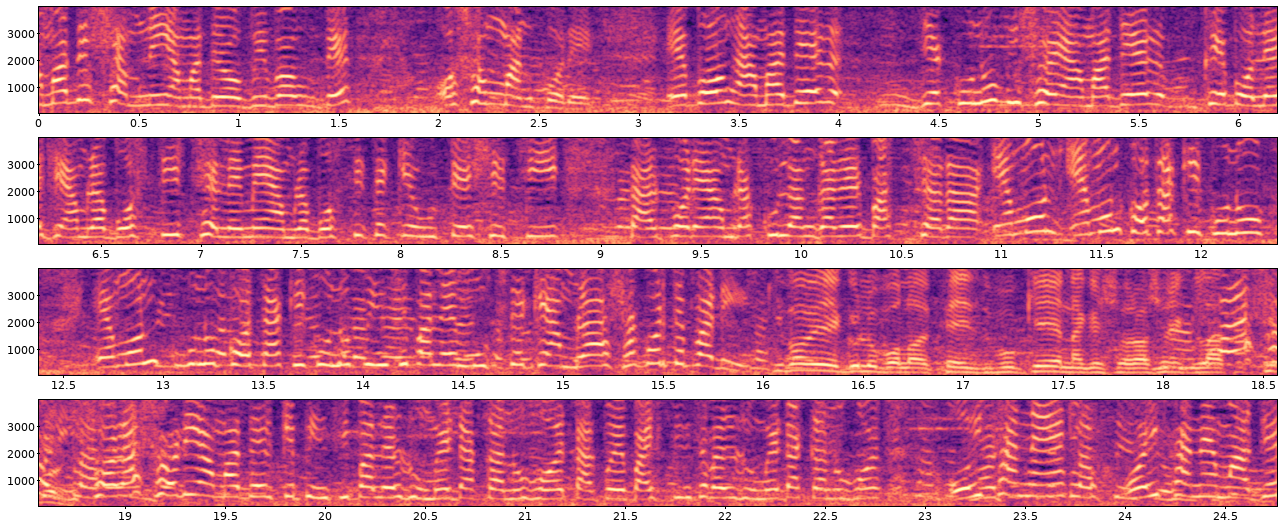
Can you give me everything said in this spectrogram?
আমাদের সামনেই আমাদের অভিভাবকদের অসম্মান করে এবং আমাদের যে কোনো বিষয়ে আমাদেরকে বলে যে আমরা বস্তির ছেলে মেয়ে আমরা বস্তি থেকে উঠে এসেছি তারপরে আমরা কুলাঙ্গারের বাচ্চারা এমন এমন কথা কি কোনো এমন কোনো কথা কি কোনো প্রিন্সিপালের মুখ থেকে আমরা আশা করতে পারি? কীভাবে এগুলো বলা হয়? ফেসবুকে নাকি সরাসরি সরাসরি সরাসরি আমাদেরকে প্রিন্সিপালের রুমে ডাকানো হয় তারপরে ভাইস প্রিন্সিপালের রুমে ডাকানো হয়। ওইখানে ওইখানে মাঝে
